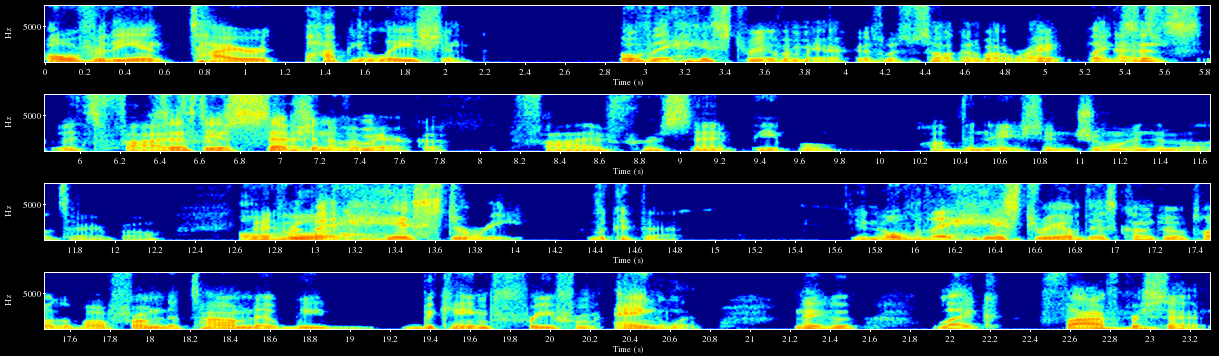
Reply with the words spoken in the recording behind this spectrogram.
over the entire population, over the history of America is what you're talking about, right? Like That's- since it's five since the inception of America, Five percent people of the nation joined the military, bro. over or- the history, Look at that. You know, over the history of this country. I'm talking about from the time that we became free from England, nigga, like five percent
